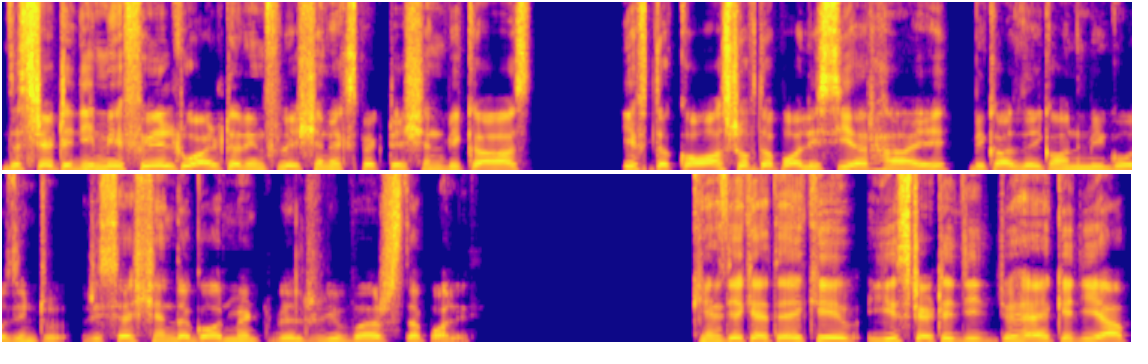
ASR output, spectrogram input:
the strategy may fail to alter inflation expectation because if the cost of the policy are high, because the economy goes into recession, the government will reverse the policy. केंद्रीय कहते हैं कि ये स्ट्रेटजी जो है कि जी आप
